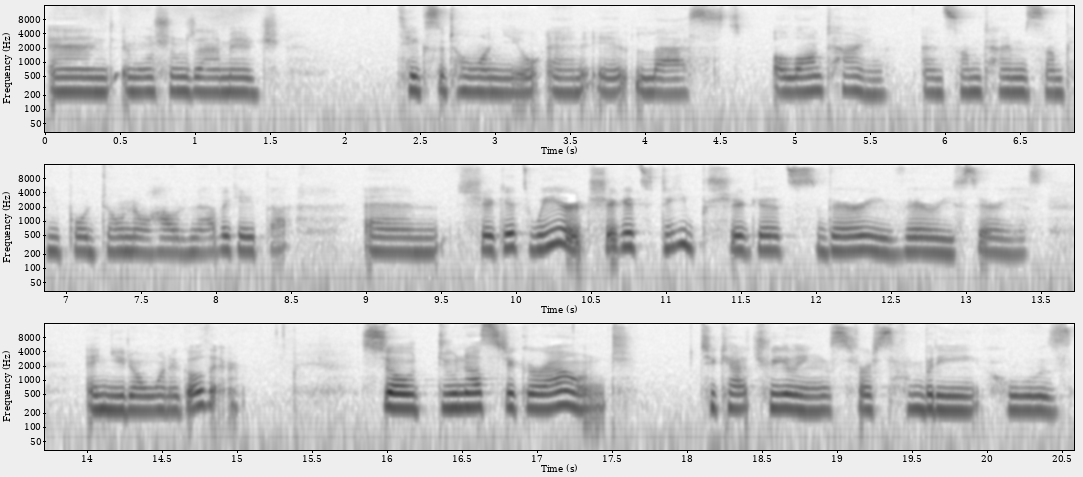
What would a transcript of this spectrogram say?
and emotional damage takes a toll on you and it lasts a long time. And sometimes some people don't know how to navigate that. And shit gets weird, shit gets deep, shit gets very, very serious. And you don't want to go there. So do not stick around to catch feelings for somebody who's,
